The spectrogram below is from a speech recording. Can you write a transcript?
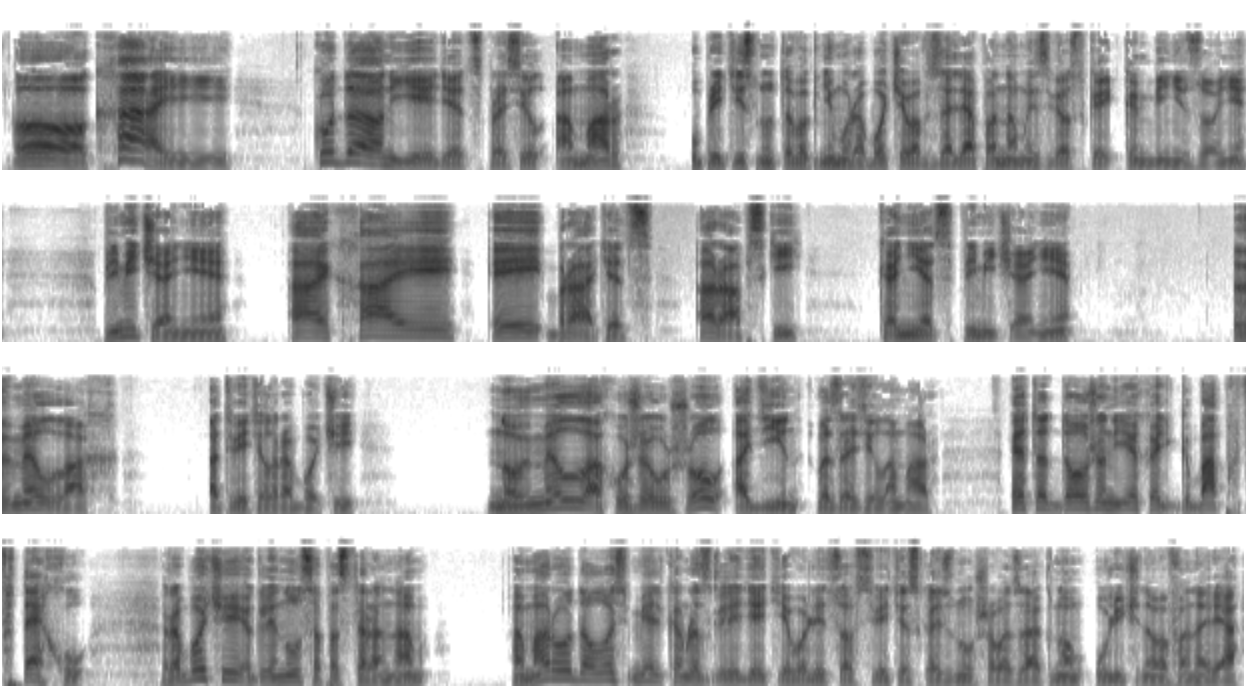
«О, Кхай! Куда он едет?» — спросил Амар у притиснутого к нему рабочего в заляпанном и звездкой комбинезоне. Примечание. «Айхай «Эй, братец!» Арабский. Конец примечания. «В Меллах», — ответил рабочий. «Но в Меллах уже ушел один», — возразил Амар. «Этот должен ехать к Баб-Втеху». Рабочий оглянулся по сторонам. Амару удалось мельком разглядеть его лицо в свете скользнувшего за окном уличного фонаря.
